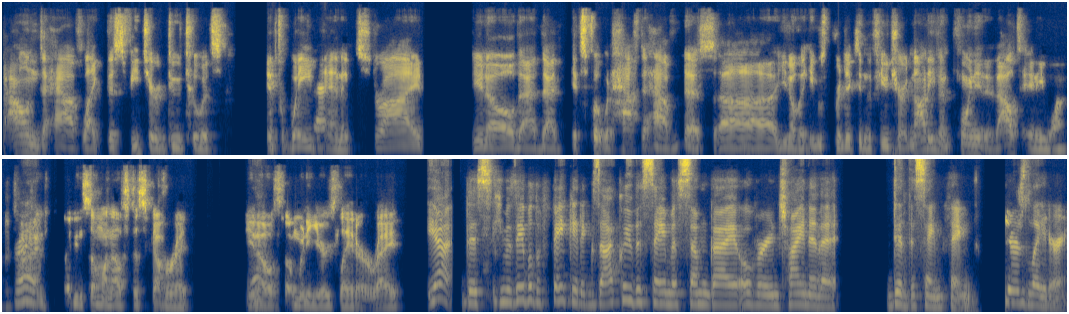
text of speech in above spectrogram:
bound to have like this feature due to its its weight and its stride you know that that its foot would have to have this uh you know that he was predicting the future not even pointing it out to anyone at the right. time letting someone else discover it you yeah. know so many years later right yeah, this he was able to fake it exactly the same as some guy over in China that did the same thing years later.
